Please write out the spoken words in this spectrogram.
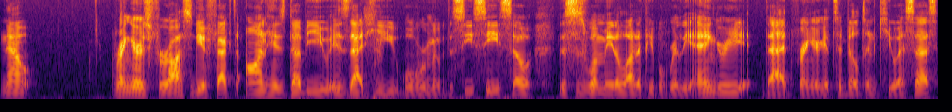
Now, Rengar's ferocity effect on his W is that he will remove the CC. So this is what made a lot of people really angry that Rengar gets a built-in QSS,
